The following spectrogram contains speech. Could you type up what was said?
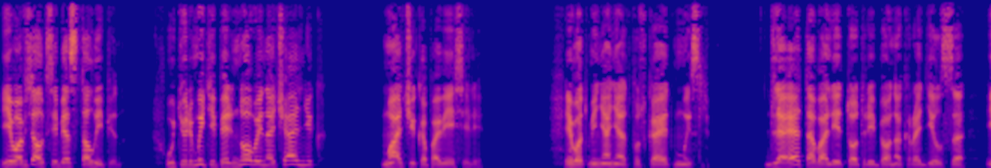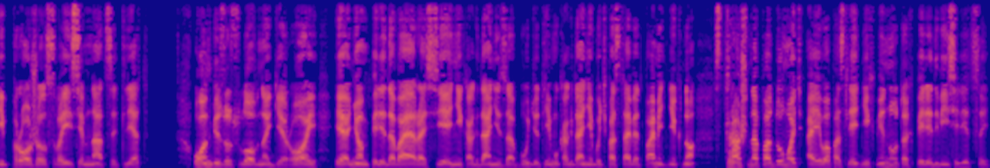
его взял к себе Столыпин. У тюрьмы теперь новый начальник, мальчика повесили. И вот меня не отпускает мысль. Для этого ли тот ребенок родился и прожил свои 17 лет? Он, безусловно, герой, и о нем передовая Россия никогда не забудет, ему когда-нибудь поставят памятник, но страшно подумать о его последних минутах перед виселицей.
